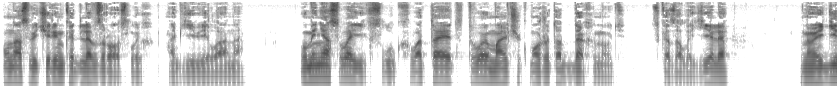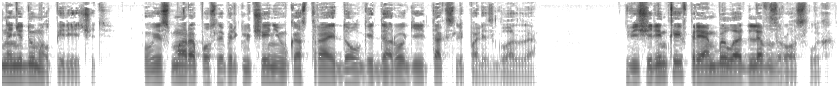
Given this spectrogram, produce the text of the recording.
«У нас вечеринка для взрослых», — объявила она. «У меня своих слуг хватает, твой мальчик может отдохнуть», — сказала Еля. Но Эгина не думал перечить. У Эсмара после приключений у костра и долгой дороги и так слепались глаза. Вечеринка и впрямь была для взрослых.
